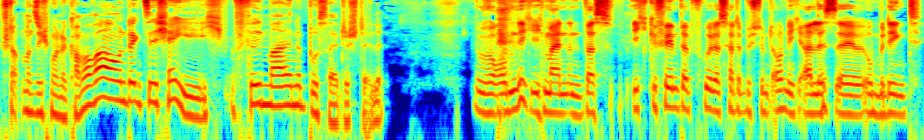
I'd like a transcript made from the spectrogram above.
stoppt man sich mal eine Kamera und denkt sich, hey, ich film mal eine Bushaltestelle. Warum nicht? Ich meine, was ich gefilmt habe früher, das hatte bestimmt auch nicht alles äh, unbedingt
